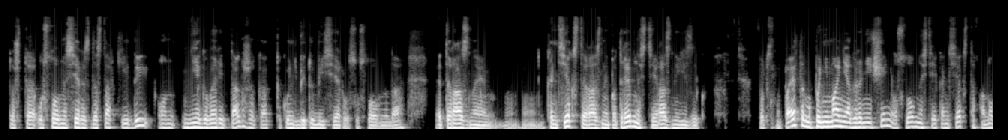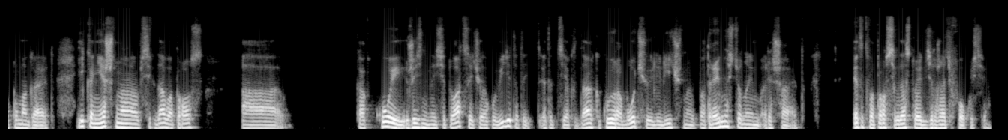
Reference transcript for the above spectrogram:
То, что условно сервис доставки еды, он не говорит так же, как какой-нибудь B2B сервис условно, да. Это разные контексты, разные потребности, разный язык. Собственно, поэтому понимание ограничений, условностей и контекстов, оно помогает. И, конечно, всегда вопрос, а какой жизненной ситуации человек увидит этот, этот текст, да, какую рабочую или личную потребность он им решает. Этот вопрос всегда стоит держать в фокусе,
